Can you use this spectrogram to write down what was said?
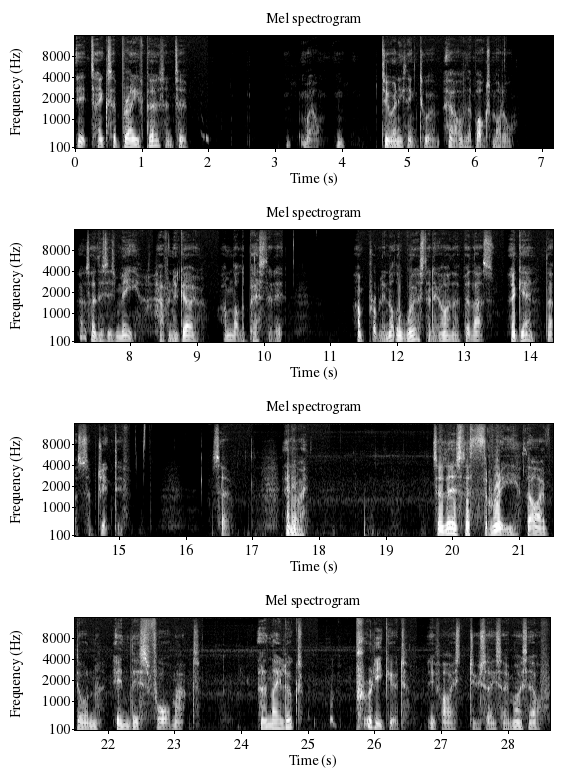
It takes a brave person to, well, do anything to an out of the box model. So this is me having a go. I'm not the best at it. I'm probably not the worst at it either, but that's, again, that's subjective. So, anyway. So there's the three that I've done in this format. And they looked pretty good, if I do say so myself.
